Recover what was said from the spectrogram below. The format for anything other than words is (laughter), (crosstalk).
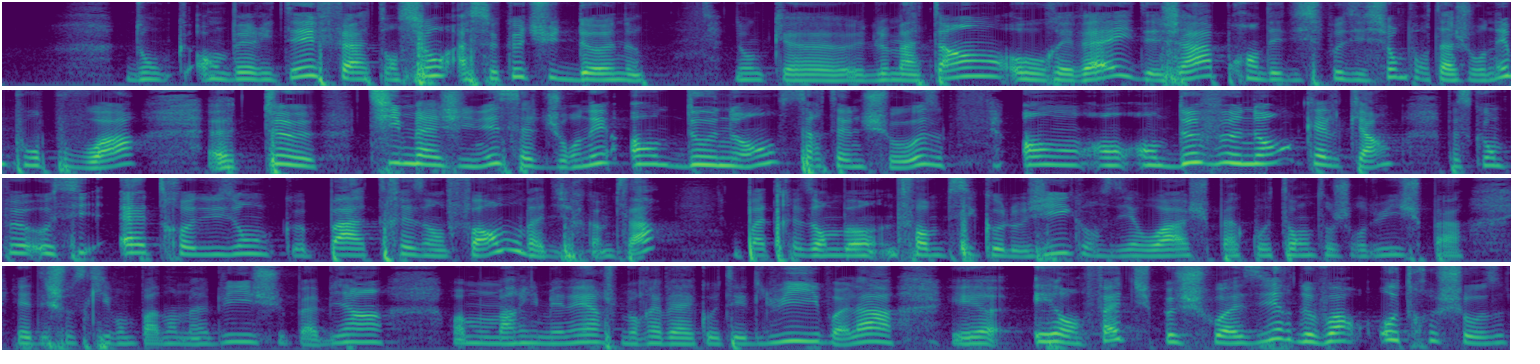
Donc, en vérité, fais attention à ce que tu donnes. Donc euh, le matin au réveil déjà, prends des dispositions pour ta journée pour pouvoir euh, te t'imaginer cette journée en donnant certaines choses, en, en, en devenant quelqu'un, parce qu'on peut aussi être, disons que pas très en forme, on va dire comme ça, pas très en forme psychologique, on se dit ouais, je suis pas contente aujourd'hui, je suis pas il y a des choses qui vont pas dans ma vie, je suis pas bien. Mon mari m'énerve, je me réveille à côté de lui, voilà. Et euh, et en fait, tu peux choisir de voir autre chose.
